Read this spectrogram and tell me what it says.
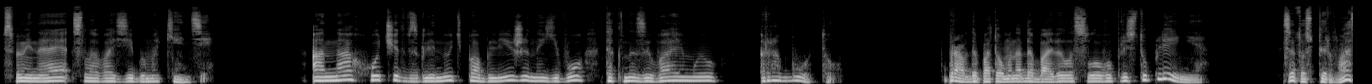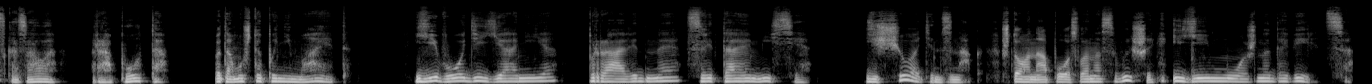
вспоминая слова Зибы Маккензи она хочет взглянуть поближе на его так называемую работу. Правда, потом она добавила слово «преступление». Зато сперва сказала «работа», потому что понимает, его деяние — праведная святая миссия. Еще один знак, что она послана свыше, и ей можно довериться.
